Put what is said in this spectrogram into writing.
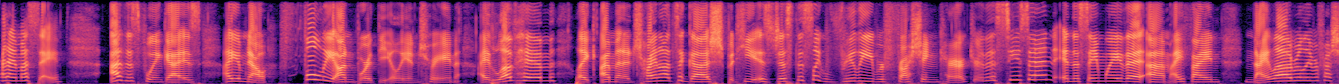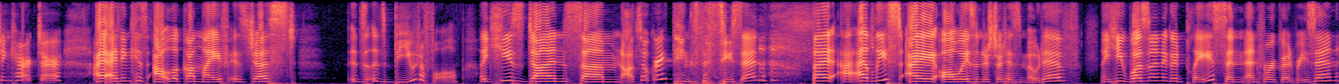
And I must say, at this point, guys, I am now fully on board the Ilian train. I love him. Like, I'm going to try not to gush, but he is just this, like, really refreshing character this season in the same way that um, I find Niylah a really refreshing character. I, I think his outlook on life is just it's, it's beautiful. Like he's done some not so great things this season, but at least I always understood his motive. Like he wasn't in a good place and, and for a good reason.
